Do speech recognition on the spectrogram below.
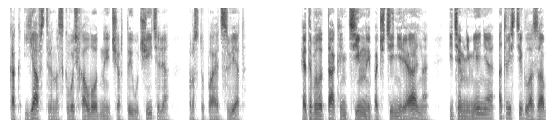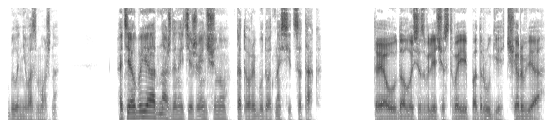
как явственно сквозь холодные черты учителя проступает свет. Это было так интимно и почти нереально, и тем не менее отвести глаза было невозможно. Хотел бы я однажды найти женщину, которой буду относиться так. «Тео удалось извлечь из твоей подруги червя», —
